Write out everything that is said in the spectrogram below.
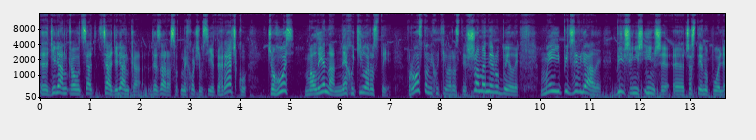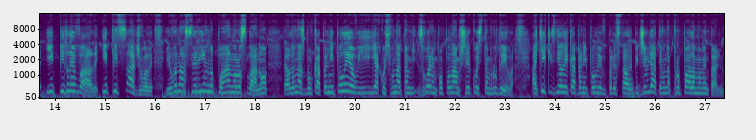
е, ділянка, оця, ця ділянка, де зараз от ми хочемо сіяти гречку, чогось малина не хотіла рости. Просто не хотіла рости. Що ми не робили? Ми її підживляли більше, ніж іншу е, частину поля, і підливали, і підсаджували. І вона все рівно погано росла. Ну, але в нас був капельний полив, і якось вона там з горем пополам ще якось там родила. А тільки зняли капельний полив, перестали підживляти, вона пропала моментально.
